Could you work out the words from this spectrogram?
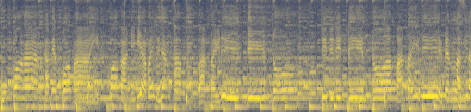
ฟุงพ่อห้างกะแม่นพ่อไม้พ่อไม้มีเมียไหมหรือยังครับบ้านใดเด่นเด่นนอเด่นเด่นเด่นเด่นอบ้านใดเด่นแม่นละสิล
